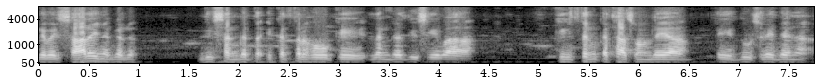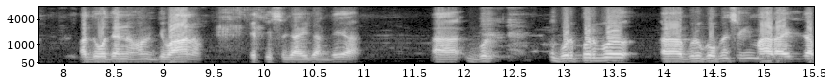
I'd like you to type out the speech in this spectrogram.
ਦੇ ਵਿੱਚ ਸਾਰੇ ਨਗਰ ਦੀ ਸੰਗਤ ਇਕੱਤਰ ਹੋ ਕੇ ਲੰਗਰ ਦੀ ਸੇਵਾ, ਕੀਰਤਨ, ਕਥਾ ਸੁਣਦੇ ਆ ਤੇ ਦੂਸਰੇ ਦਿਨ ਆ ਦੋ ਦਿਨ ਹੁਣ ਦੀਵਾਨ ਇੱਥੇ ਸਜਾਏ ਜਾਂਦੇ ਆ। ਗੁਰ, ਗੁਰਪੁਰਬ ਗੁਰੂ ਗੋਬਿੰਦ ਸਿੰਘ ਮਹਾਰਾਜ ਜੀ ਦਾ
